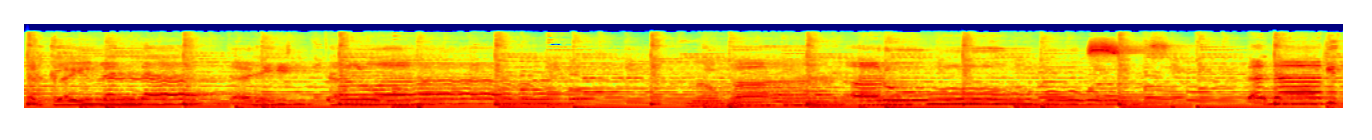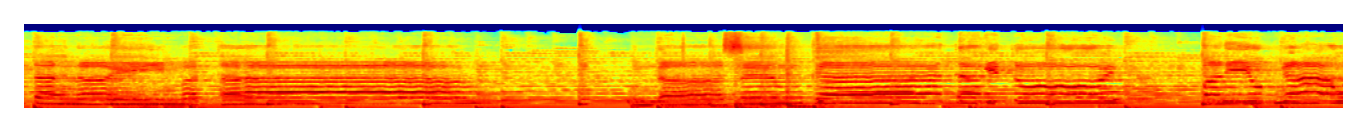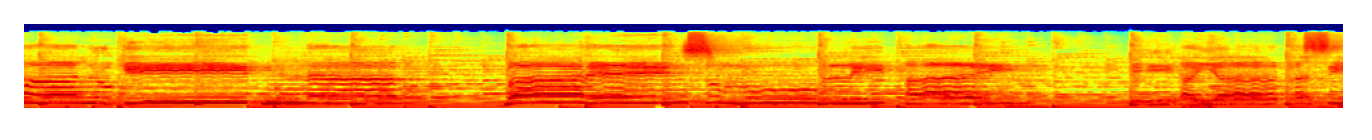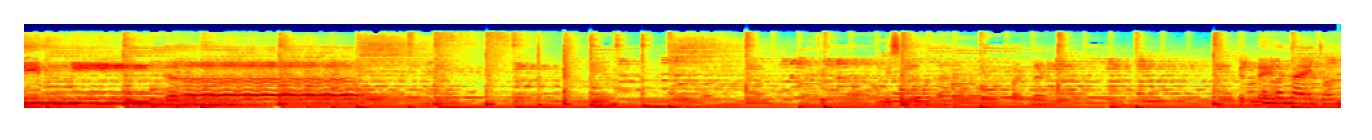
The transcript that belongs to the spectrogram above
Takay lalatay dalwa Ngawman arubos Kadagitan ay mata ayat asimina Umisang ka mata, partner Good Ano na ito?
